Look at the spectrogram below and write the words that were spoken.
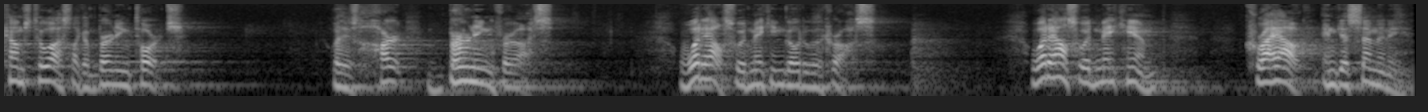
comes to us like a burning torch, with his heart burning for us. What else would make him go to the cross? What else would make him cry out in Gethsemane,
